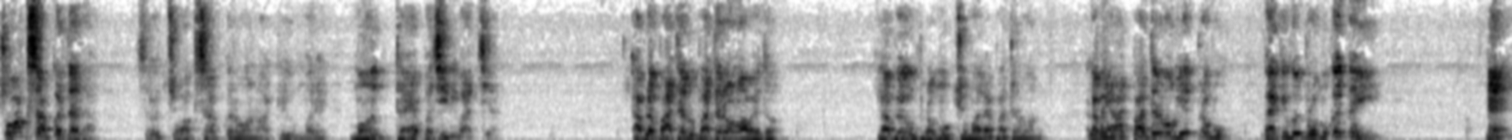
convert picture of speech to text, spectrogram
ચોક સાફ કરતા હતા. સર ચોક સાફ કરવાનો આટલી ઉંમરે મહંત થયા પછીની વાત છે. આપણા પાથરું પાથરવામાં આવે તો? એટલે ભાઈ હું પ્રમુખ છું, મારા પાથરવાનું એટલે ભાઈ આ જ પાથરવાનું એ જ પ્રમુખ, બાકી કોઈ પ્રમુખ જ નહીં. હે?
